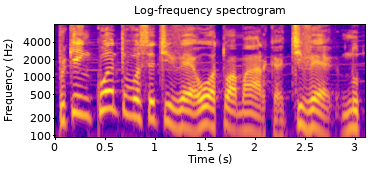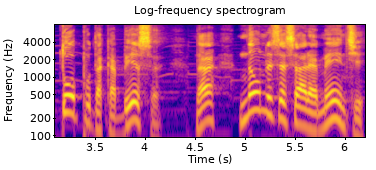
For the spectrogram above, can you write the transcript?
Porque enquanto você tiver, ou a tua marca tiver no topo da cabeça, né? Não necessariamente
